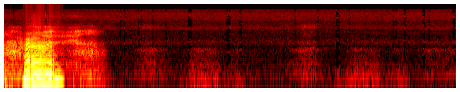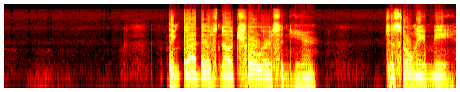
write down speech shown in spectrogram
Alright. Thank God there's no trollers in here. Just only me.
